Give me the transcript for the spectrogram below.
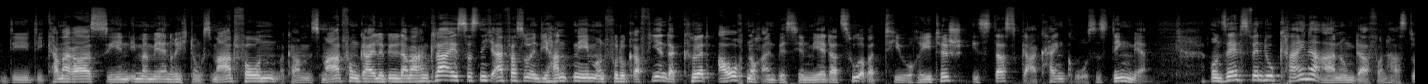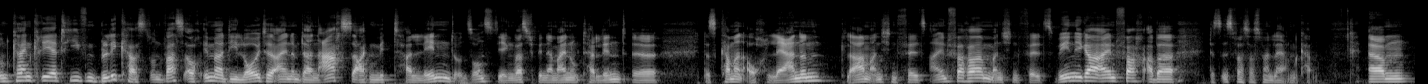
die, die Kameras sehen immer mehr in Richtung Smartphone. Man kann mit dem Smartphone geile Bilder machen. Klar ist das nicht einfach so in die Hand nehmen und fotografieren. Da gehört auch noch ein bisschen mehr dazu, aber theoretisch ist das gar kein großes Ding mehr. Und selbst wenn du keine Ahnung davon hast und keinen kreativen Blick hast und was auch immer die Leute einem danach sagen mit Talent und sonst irgendwas, ich bin der Meinung, Talent, äh, das kann man auch lernen. Klar, manchen fällt es einfacher, manchen fällt es weniger einfach, aber das ist was, was man lernen kann. Ähm,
